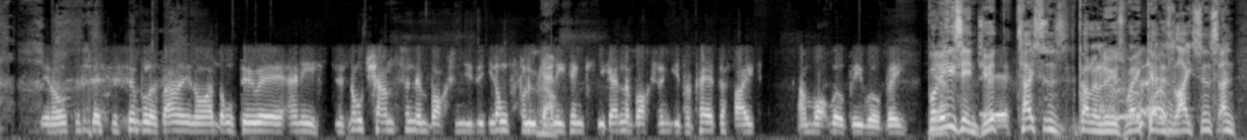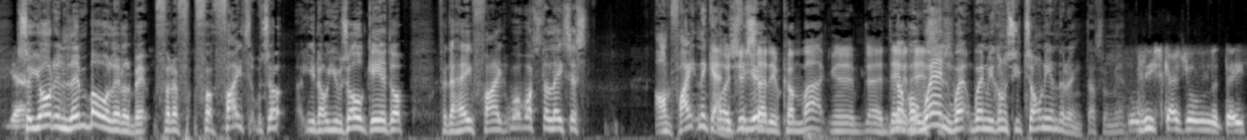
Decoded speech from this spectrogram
you know, it's, it's as simple as that. You know, I don't do uh, any. There's no chancing in boxing. You, you don't fluke No. anything. You get in the boxing. You're prepared to fight, and what will be will be. But Yeah. he's injured. Yeah. Tyson's got to lose weight, get his license, and Yeah. so you're in limbo a little bit for a for fight. So you know, you was all geared up for the Haye fight. What, what's the latest on fighting again? Well, he just you? said he'll come back. Uh, uh, David no, but Haye's when? is- when? When are we going to see Tony in the ring? That's what I mean. We're rescheduling the date.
